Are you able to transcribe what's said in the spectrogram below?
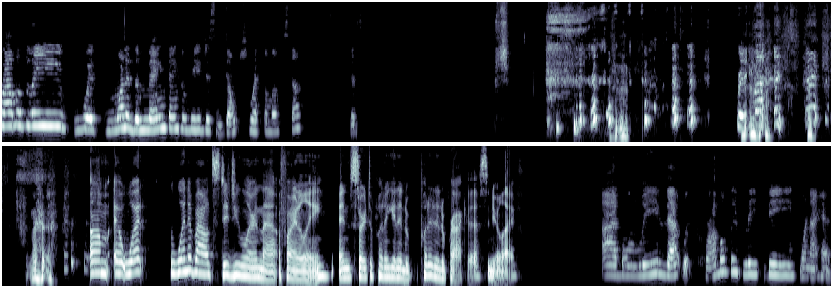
probably would. One of the main things would be just don't sweat the little stuff. Just pretty much. Um, at what when abouts did you learn that finally and start to putting it into put it into practice in your life? I believe that would probably be- be when I had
